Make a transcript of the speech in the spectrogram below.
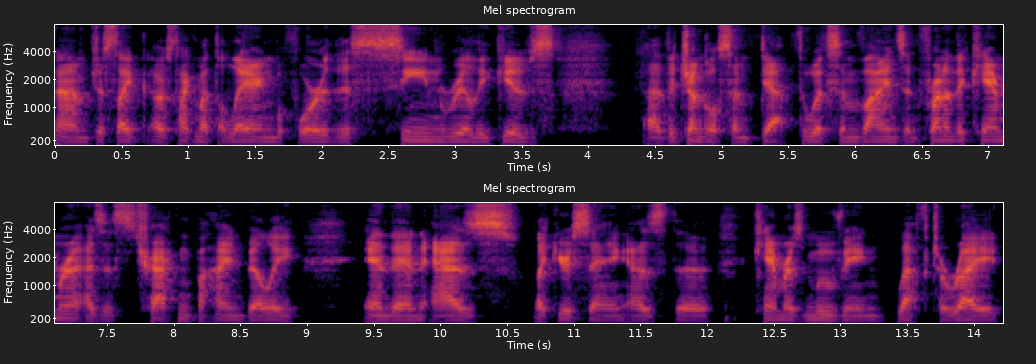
um, just like I was talking about the layering before, this scene really gives uh, the jungle some depth with some vines in front of the camera as it's tracking behind Billy, and then as like you're saying, as the camera's moving left to right,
